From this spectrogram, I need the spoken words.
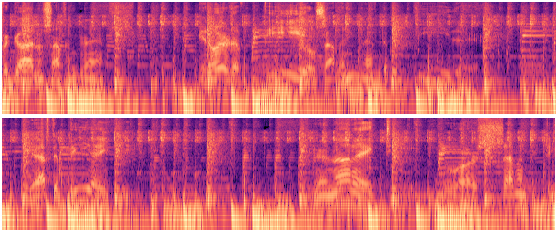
Forgotten something, Gramps? In order to feel something, you have to be there. You have to be 18. You're not 18, you are 78.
